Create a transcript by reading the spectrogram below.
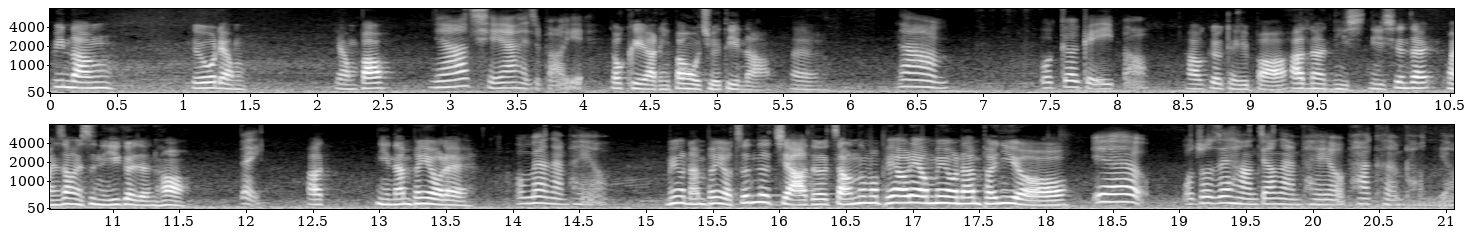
槟榔给我两两包你要切呀还是包叶？都可以啊，你帮我决定啊。哎、那我各给一包。好，各给一包啊。那你你现在晚上也是你一个人哈？对。啊，你男朋友嘞？我没有男朋友，没有男朋友？真的假的？长那么漂亮，没有男朋友？因为我做这行交男朋友，怕可能跑掉。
